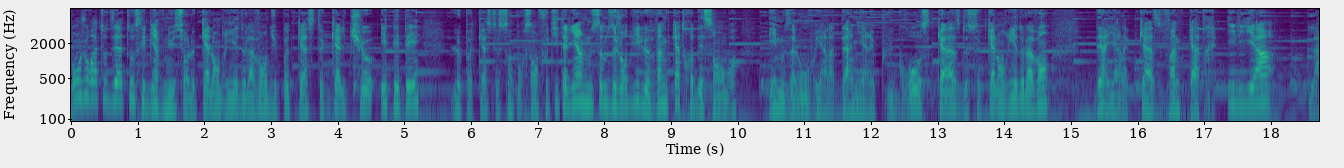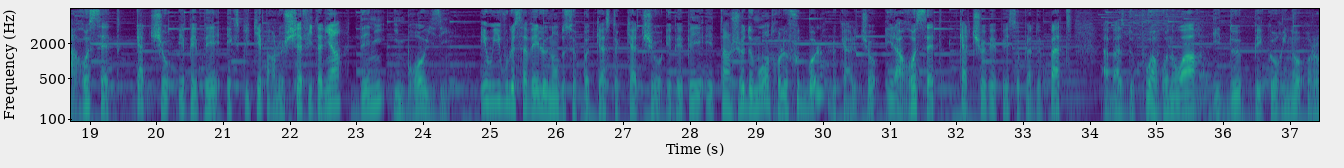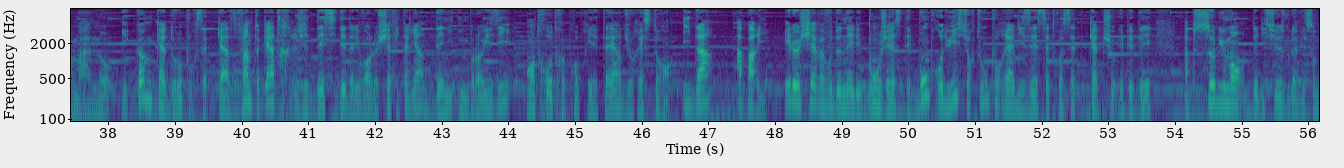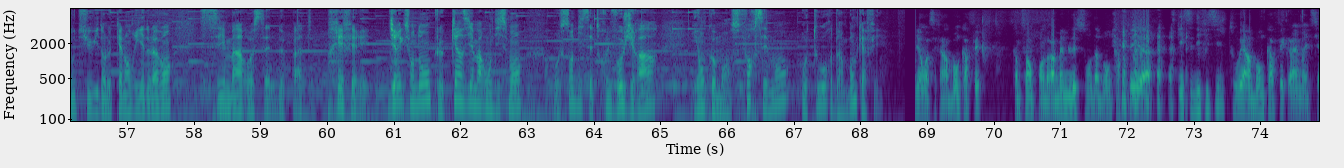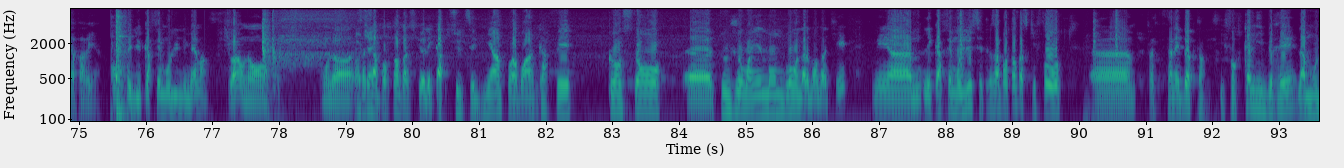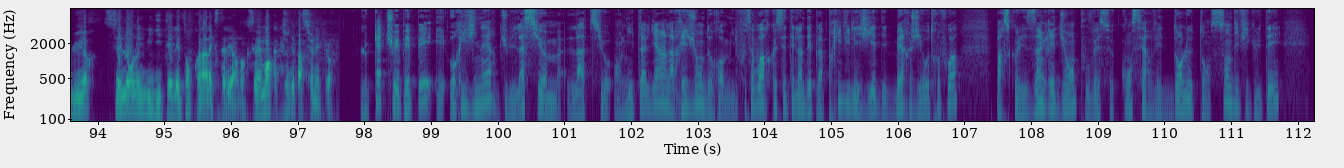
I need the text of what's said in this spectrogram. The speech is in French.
Bonjour à toutes et à tous et bienvenue sur le calendrier de l'avant du podcast Calcio EPP, le podcast 100% foot italien. Nous sommes aujourd'hui le 24 décembre et nous allons ouvrir la dernière et plus grosse case de ce calendrier de l'avant. Derrière la case 24, il y a la recette Calcio EPP expliquée par le chef italien Denis Imbroisi. Et oui, vous le savez, le nom de ce podcast Calcio EPP est un jeu de mots entre le football, le calcio, et la recette Calcio EPP, ce plat de pâtes à base de poivre noir et de pecorino romano. Et comme cadeau pour cette case 24, j'ai décidé d'aller voir le chef italien Denis Imbroisi, entre autres propriétaire du restaurant Ida à Paris. Et le chef va vous donner les bons gestes et bons produits surtout pour réaliser cette recette Calcio EPP absolument délicieuse, vous l'avez sans doute suivi dans le calendrier de l'Avent, c'est ma recette de pâtes préférée. Direction donc le 15e arrondissement, au 117 rue Vaugirard, et on commence forcément autour d'un bon café. Bien, on va se faire un bon café. Comme ça, on prendra même le son d'un bon café. euh, parce que c'est difficile de trouver un bon café quand même ici à Paris. hein. On fait du café moulu nous-mêmes. Tu vois, on, en- on l'a- Ok. ça c'est important parce que les capsules c'est bien pour avoir un café constant, toujours moyennement bon dans le monde entier. Mais euh, les cafés moulus c'est très important parce qu'il faut, euh, c'est anecdote, hein. il faut calibrer la moulure selon l'humidité et les temps qu'on a à l'extérieur. Donc c'est vraiment quelque chose de passionné, tu vois. Le cacio est originaire du Latium, Lazio en italien, la région de Rome. Il faut savoir que c'était l'un des plats privilégiés des bergers autrefois, parce que les ingrédients pouvaient se conserver dans le temps sans difficulté,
